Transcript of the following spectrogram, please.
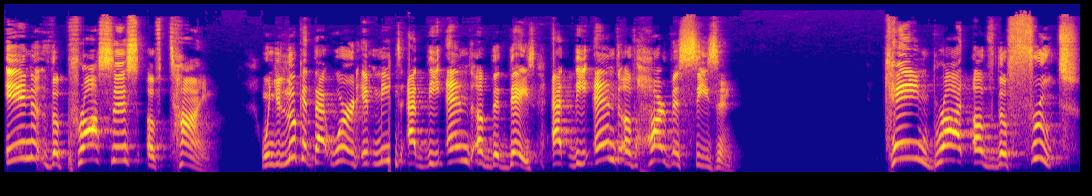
In the process of time. When you look at that word, it means at the end of the days, at the end of harvest season. Cain brought of the fruit.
